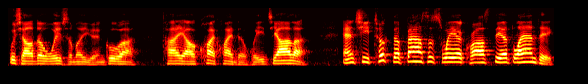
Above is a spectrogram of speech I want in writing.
不晓得为什么缘故啊，她要快快的回家了。And she took the fastest way across the Atlantic.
